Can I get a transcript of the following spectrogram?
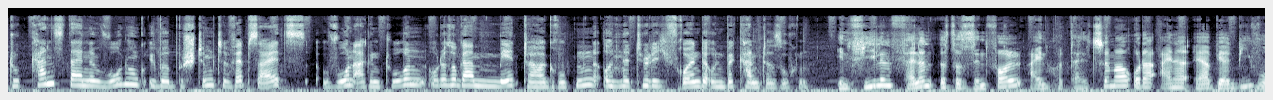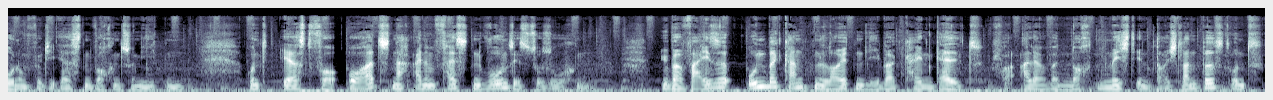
Du kannst deine Wohnung über bestimmte Websites, Wohnagenturen oder sogar Metagruppen und natürlich Freunde und Bekannte suchen. In vielen Fällen ist es sinnvoll, ein Hotelzimmer oder eine Airbnb-Wohnung für die ersten Wochen zu mieten und erst vor Ort nach einem festen Wohnsitz zu suchen. Überweise unbekannten Leuten lieber kein Geld, vor allem wenn du noch nicht in Deutschland bist und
